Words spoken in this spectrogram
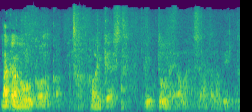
Mä käyn ulkona katsoa, oikeesti. Vittu ne jalat, saatana vittu.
